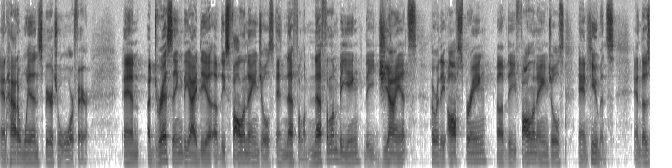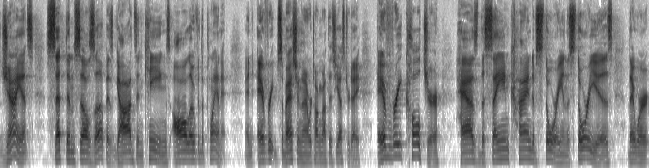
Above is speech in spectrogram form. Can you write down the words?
and how to win spiritual warfare, and addressing the idea of these fallen angels and Nephilim. Nephilim being the giants who are the offspring of the fallen angels and humans. And those giants set themselves up as gods and kings all over the planet. And every, Sebastian and I were talking about this yesterday, every culture has the same kind of story. And the story is there were,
